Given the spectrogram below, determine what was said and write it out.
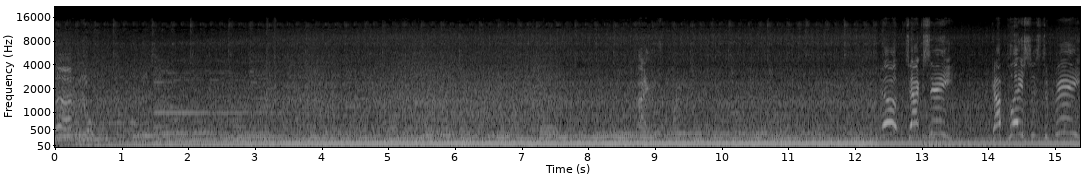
Not cool. Yo, taxi! Got places to be!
